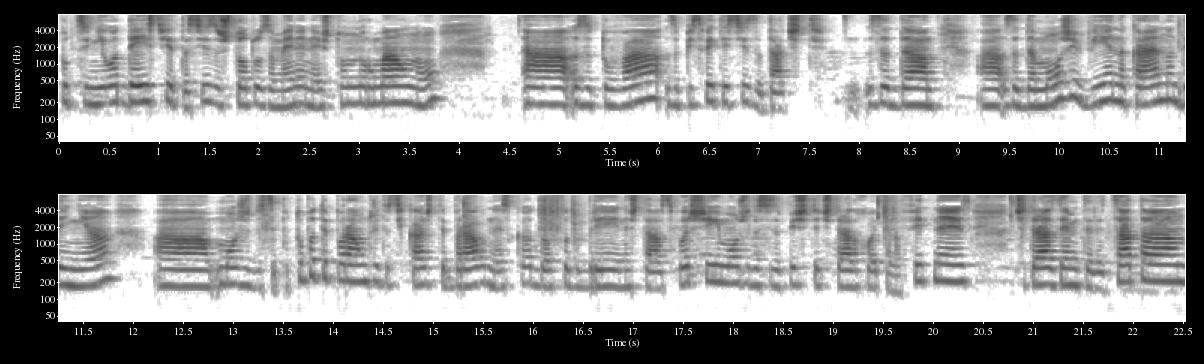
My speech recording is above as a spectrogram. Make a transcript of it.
подценила действията си, защото за мен е нещо нормално. А, затова записвайте си задачите. За да, а, за да може вие на края на деня а, може да се потупате по рамото и да си кажете браво, днеска доста добри неща свърши. Може да си запишете, че трябва да ходите на фитнес, че трябва да вземете децата,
